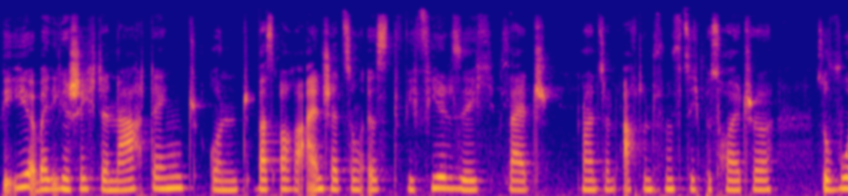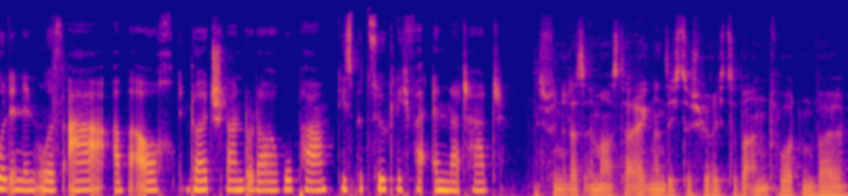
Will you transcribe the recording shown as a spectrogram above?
wie ihr über die Geschichte nachdenkt und was eure Einschätzung ist, wie viel sich seit 1958 bis heute sowohl in den USA, aber auch in Deutschland oder Europa diesbezüglich verändert hat. Ich finde das immer aus der eigenen Sicht so schwierig zu beantworten, weil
